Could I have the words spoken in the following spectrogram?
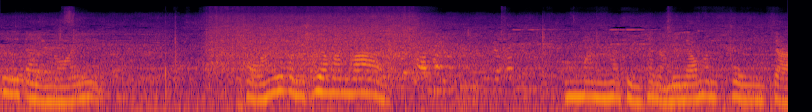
คือแต่อย่างน้อย ขอให้ทุกคนเชื่อมั่น ว่า มันมาถึงขนาดนี้แล้วมันคงจะ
